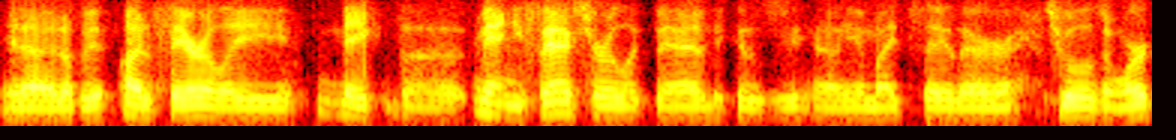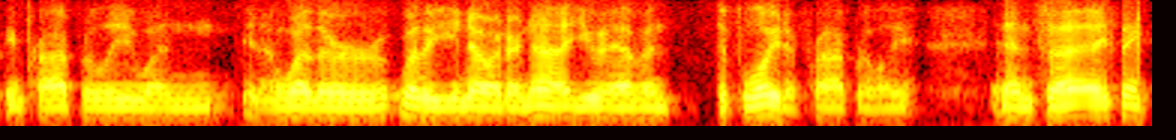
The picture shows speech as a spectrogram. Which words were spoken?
you know it'll be unfairly make the manufacturer look bad because you know you might say their tool isn't working properly when you know whether whether you know it or not, you haven't deployed it properly. And so I think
